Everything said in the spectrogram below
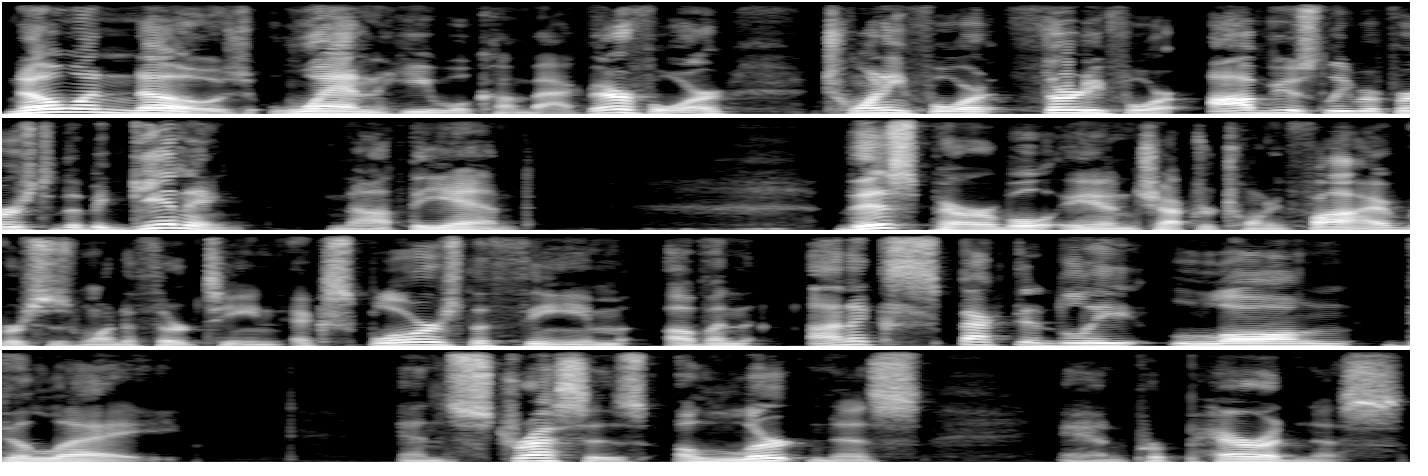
No one knows when he will come back. Therefore, 24 34 obviously refers to the beginning, not the end. This parable in chapter 25, verses 1 to 13, explores the theme of an unexpectedly long delay and stresses alertness and preparedness.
